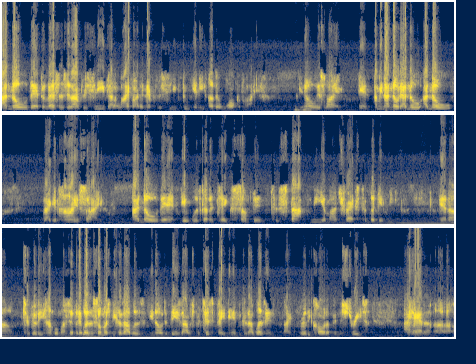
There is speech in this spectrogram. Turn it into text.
I know that the lessons that I've received out of life I'd have never received through any other walk of life. You know, it's like, and I mean, I know that. I know, I know, like in hindsight, I know that it was going to take something to stop me in my tracks to look at me and um, to really humble myself. And it wasn't so much because I was, you know, the things I was participating in because I wasn't like really caught up in the streets. I had a uh,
